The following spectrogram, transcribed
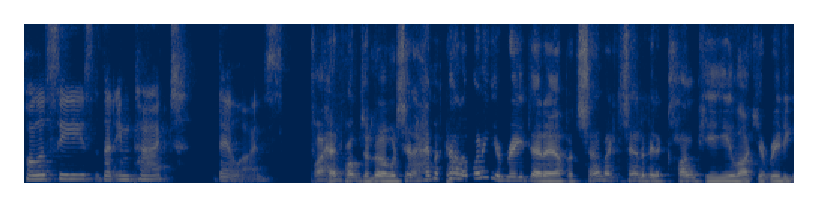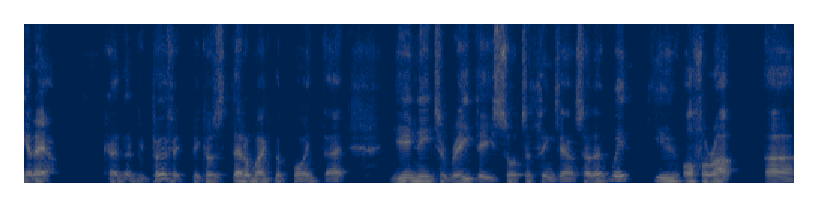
policies that impact their lives if I had prompted it, I would have said, hey, Michaela, why don't you read that out, but sound make it sound a bit clunky, like you're reading it out. Okay, that'd be perfect because that'll make the point that you need to read these sorts of things out so that when you offer up uh,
